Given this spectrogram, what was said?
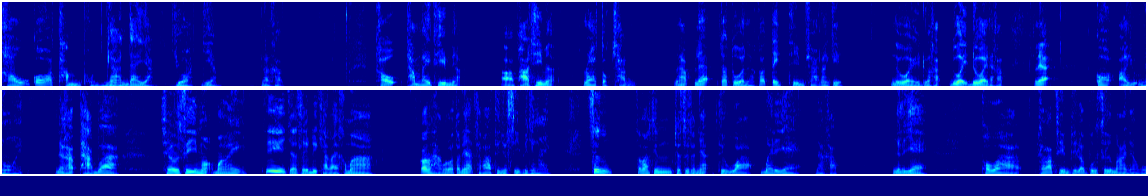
เขาก็ทำผลงานได้อย่างยอดเยี่ยมนะครับเขาทำให้ทีมเนี่ยพาทีมเนี่ยรอดตกชั้นนะครับและเจ้าตัวเนี่ยก็ติดทีมชาติอังกฤษด้วยด้วยครับด้วยด้วยนะครับ และก็อายุน้อยนะครับ ถามว่า เชลซีเหมาะไหมที่จะซื้อดีแคลไลเข้ามา ก็ต้องถามว่าตอนนี้สภาพทีมเชลซีเป็นยังไง ซึ่งสภาพทีมเชลซีตอนนี้ถือว่าไม่ได้แย่นะครับไม่ได้แย่ เพราะว่าสภาพทีมที่เราเพิ่งซื้อมาเนี่ยโห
